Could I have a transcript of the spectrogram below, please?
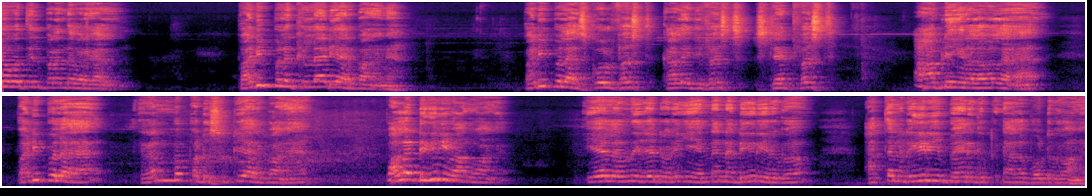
யோகத்தில் பிறந்தவர்கள் படிப்பில் கில்லாடியாக இருப்பாங்கங்க. படிப்பில் school first college first state first அப்படிங்கிற லெவலில் படிப்பில் ரொம்ப படு சுட்டியாக இருப்பாங்க. பல டிகிரி வாங்குவாங்க. ஏழுலேருந்து எட்டு வரைக்கும் என்னென்ன டிகிரி இருக்கோ அத்தனை டிகிரியும் பெயருக்கு பின்னால் போட்டுக்குவாங்க.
